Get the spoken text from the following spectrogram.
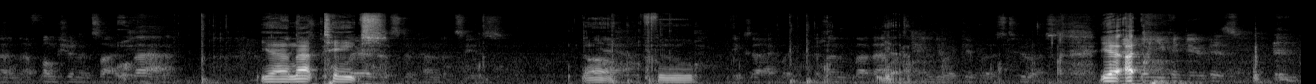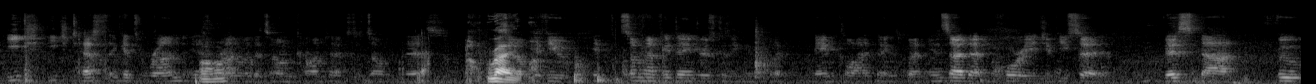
and then a function inside of that. yeah, and that takes, its dependencies. Uh, food. Exactly, and that Yeah. Angular give those to us. Yeah, I, what you can do is, each, each test that gets run is Uh-huh. run with its own context, its own this. right, So if you, it sometimes get dangerous because you can like name collide things, but inside that before each, if you said this dot foo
